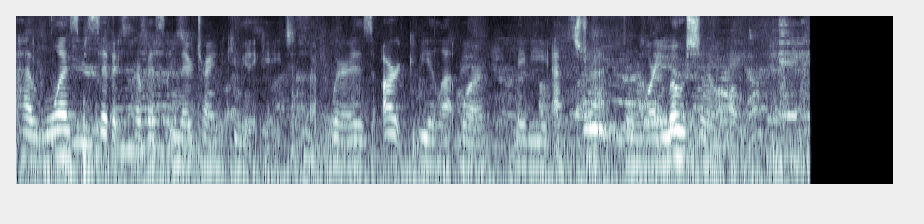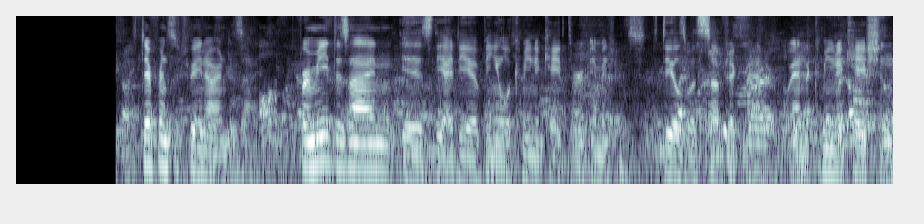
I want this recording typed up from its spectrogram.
have one specific purpose and they're trying to communicate. Whereas art could be a lot more maybe abstract and more emotional. Difference between art and design. For me, design is the idea of being able to communicate through images. It deals with subject matter, and the communication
